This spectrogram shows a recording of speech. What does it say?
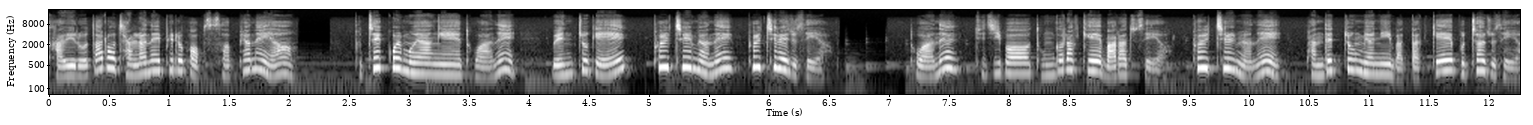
가위로 따로 잘라낼 필요가 없어서 편해요. 부채꼴 모양의 도안을 왼쪽에 풀칠면에 풀칠해주세요. 도안을 뒤집어 동그랗게 말아주세요. 풀칠면에 반대쪽 면이 맞닿게 붙여주세요.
